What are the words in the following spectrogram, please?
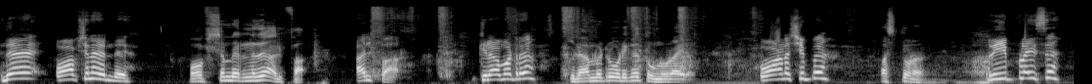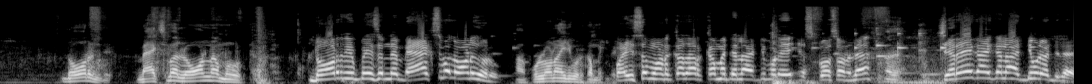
ഇത് ഓപ്ഷൻ ഉണ്ട് ഓപ്ഷൻ വരുന്നത് അൽഫ അൽഫ കിലോമീറ്റർ കിലോമീറ്റർ ഓടിക്കുന്നത് തൊണ്ണൂറായിരം. Ownership first owner replace door ഉണ്ട്. മാക്സിമം ലോൺ നമ്മൾ കൊടുക്കും. ഡോർ റീപ്ലേസ് ഉണ്ട്. മാക്സിമം ലോൺ കയറും ഫുൾ ലോൺ ആയിട്ട് കൊടുക്കാൻ പറ്റും. പൈസ മുടക്കാതെ ഇറക്കാൻ പറ്റില്ല അടിപൊളി എക്സ്പ്രോസ് ആണല്ലേ ചെറിയ കായ്ക്കെല്ലാം അടിപൊളി ഉണ്ടല്ലേ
